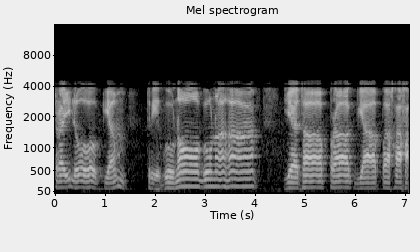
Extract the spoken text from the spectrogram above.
त्रैलोक्यं त्रिगुणो गुणः यथा प्राग्व्यापहः।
